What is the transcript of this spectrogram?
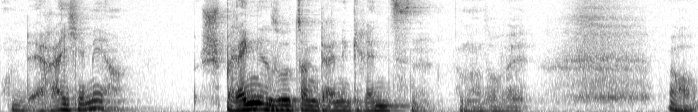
und erreiche mehr. Sprenge sozusagen deine Grenzen, wenn man so will. Ja.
